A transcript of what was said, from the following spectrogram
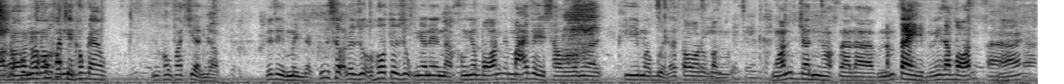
hoạt Nó không, nó không phát triển không đều. nó không phát triển được. Thế thì mình lại cứ sợ nó dụng hốt nó dụng cho nên là không dám bón. Mãi về sau khi mà bưởi nó to nó bằng cho ngón chân hoặc là là nắm tay thì mới dám bón À, Đấy. à.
